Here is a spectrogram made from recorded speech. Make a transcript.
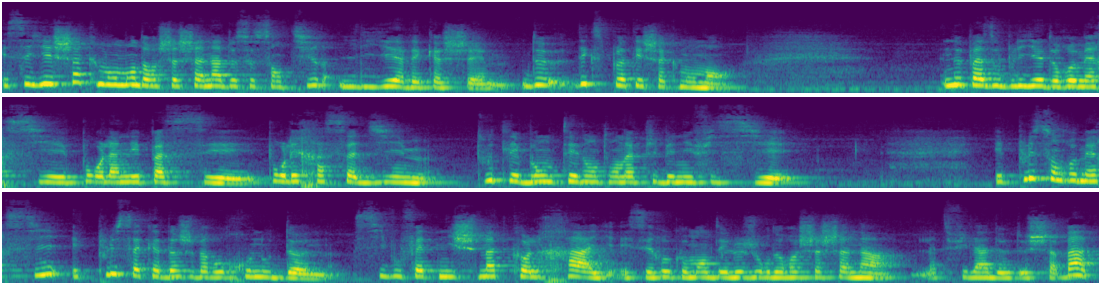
Essayez chaque moment dans Rosh Hashanah de se sentir lié avec Hachem, d'exploiter chaque moment. Ne pas oublier de remercier pour l'année passée, pour les chassadim, toutes les bontés dont on a pu bénéficier. Et plus on remercie, et plus Akadosh Baruch Hu nous donne. Si vous faites Nishmat Kol Chai, et c'est recommandé le jour de Rosh Hashanah, la tfila de, Shabbat,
